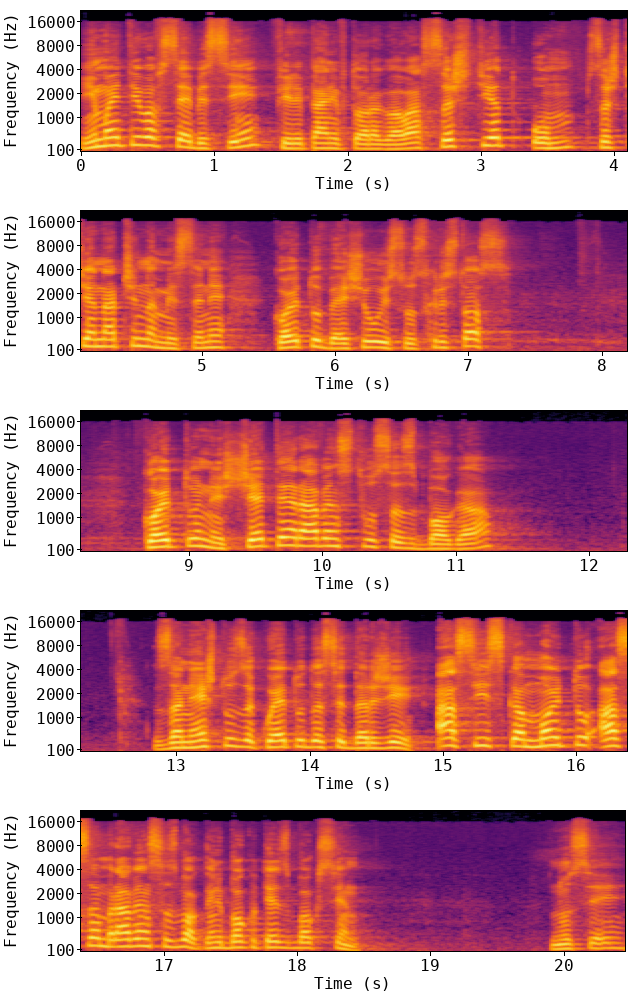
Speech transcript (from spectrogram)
Имайте в себе си, Филипяни 2 глава, същият ум, същия начин на мислене, който беше у Исус Христос. Който не щете равенство с Бога за нещо, за което да се държи. Аз искам моето, аз съм равен с Бог. Нали, Бог Отец, Бог Син. Но се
